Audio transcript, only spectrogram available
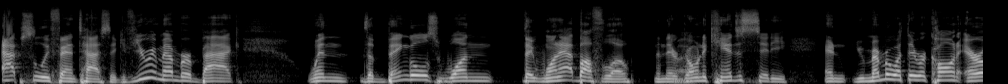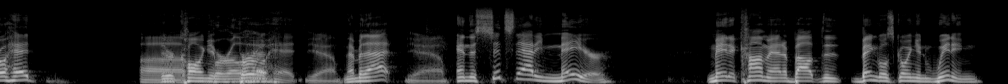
absolutely fantastic. If you remember back when the Bengals won, they won at Buffalo, and they were Right. going to Kansas City, and you remember what they were calling Arrowhead? Uh, They were calling it Burrowhead. Burrowhead. Yeah. Remember that? Yeah. And the Cincinnati mayor made a comment about the Bengals going and winning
